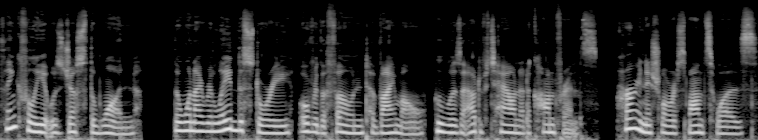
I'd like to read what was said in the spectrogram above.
Thankfully, it was just the one, though when I relayed the story over the phone to Vaimo, who was out of town at a conference, her initial response was,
